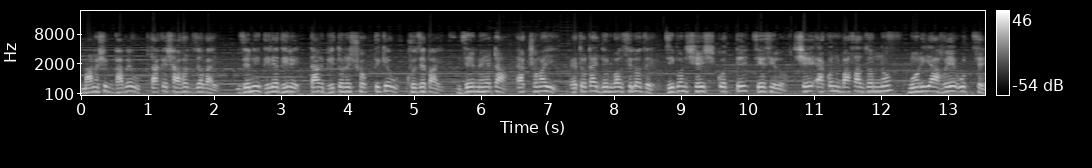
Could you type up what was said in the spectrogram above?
মানসিকভাবেও তাকে সাহস যোগায়। জেনি ধীরে ধীরে তার ভিতরের শক্তিকেও খুঁজে পায়। যে মেয়েটা একসময় এতটাই দুর্বল ছিল যে জীবন শেষ করতে চেয়েছিল, সে এখন বাঁচার জন্য মরিয়া হয়ে উঠছে।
